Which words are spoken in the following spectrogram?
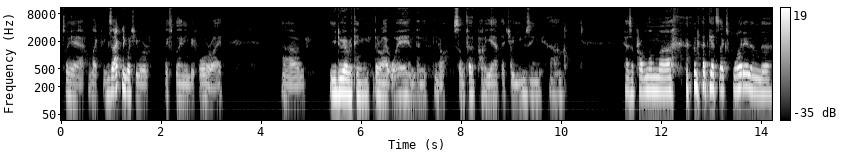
so yeah, like exactly what you were explaining before, right? Um, you do everything the right way, and then you know some third-party app that you're using um, has a problem uh, that gets exploited, and uh,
